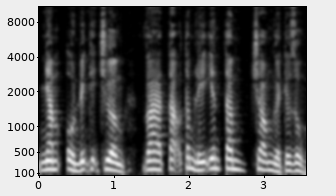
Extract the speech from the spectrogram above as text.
nhằm ổn định thị trường và tạo tâm lý yên tâm cho người tiêu dùng.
